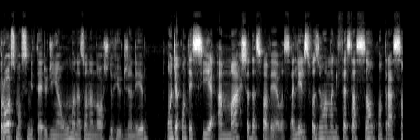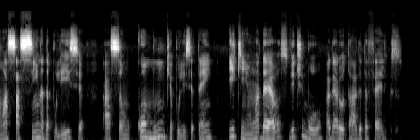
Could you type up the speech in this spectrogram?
próximo ao cemitério de Inhaúma, na zona norte do Rio de Janeiro, onde acontecia a Marcha das Favelas. Ali eles faziam uma manifestação contra a ação assassina da polícia, a ação comum que a polícia tem, e que em uma delas vitimou a garota Agatha Félix.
